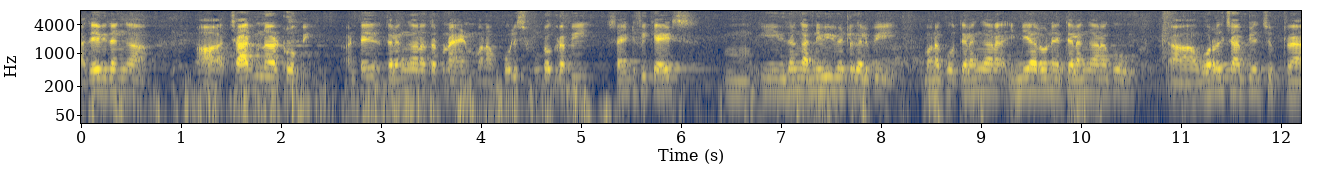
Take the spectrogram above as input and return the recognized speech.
అదేవిధంగా చార్మినార్ ట్రోఫీ అంటే తెలంగాణ తరఫున అండ్ మన పోలీస్ ఫోటోగ్రఫీ సైంటిఫిక్ ఎయిడ్స్ ఈ విధంగా అన్ని ఈవెంట్లు కలిపి మనకు తెలంగాణ ఇండియాలోనే తెలంగాణకు ఓవరాల్ ఛాంపియన్షిప్ ట్రా-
